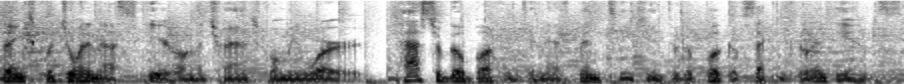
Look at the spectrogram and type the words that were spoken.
Thanks for joining us here on the Transforming Word. Pastor Bill Buffington has been teaching through the book of Second Corinthians.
